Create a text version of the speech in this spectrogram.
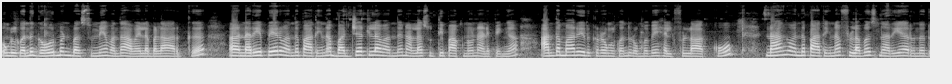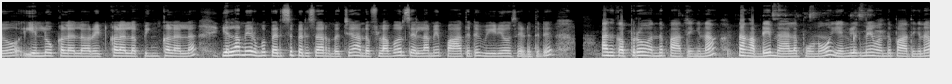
உங்களுக்கு வந்து கவர்மெண்ட் பஸ்ஸுமே வந்து அவைலபிளாக இருக்குது நிறைய பேர் வந்து பார்த்திங்கன்னா பட்ஜெட்டில் வந்து நல்லா சுற்றி பார்க்கணுன்னு நினைப்பீங்க. அந்த மாதிரி இருக்கிறவங்களுக்கு வந்து ரொம்பவே ஹெல்ப்ஃபுல்லாக இருக்கும். நாங்கள் வந்து பார்த்திங்கன்னா ஃப்ளவர்ஸ் நிறையா இருந்ததோ. எல்லோ கலரில் ரெட் கலரில் பிங்க் கலரில் எல்லாமே ரொம்ப பெருசு பெருசாக இருந்துச்சு. அந்த ஃப்ளவர்ஸ் எல்லாமே பார்த்துட்டு வீடியோஸ் எடுத்துகிட்டு அதுக்கப்புறம் வந்து பார்த்திங்கன்னா நாங்கள் அப்படியே மேலே போனோம். எங்களுக்குமே வந்து பார்த்திங்கன்னா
